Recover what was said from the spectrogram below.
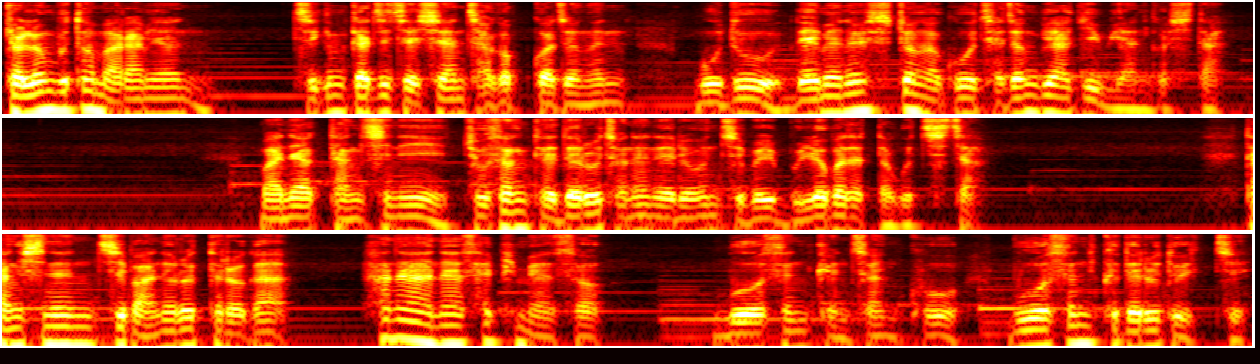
결론부터 말하면 지금까지 제시한 작업 과정은 모두 내면을 수정하고 재정비하기 위한 것이다. 만약 당신이 조상 대대로 전해 내려온 집을 물려받았다고 치자. 당신은 집 안으로 들어가 하나하나 살피면서 무엇은 괜찮고 무엇은 그대로 둘지,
